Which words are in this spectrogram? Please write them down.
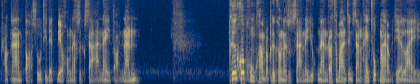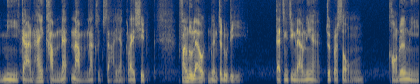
เพราะการต่อสู้ที่เด็ดเดี่ยวของนักศึกษาในตอนนั้น เพื่อควบคุมความประพฤติของนักศึกษาในยุคนั้น รัฐบาลจึงสั่งให้ทุกมหาวิทยาลัยมีการให้คำแนะนำนักศึกษาอย่างใกล้ชิด ฟังดูแล้วเหมือนจะดูดี แต่จริง ๆ แล้วเนี่ยจุดประสงค์ของเรื่องนี้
